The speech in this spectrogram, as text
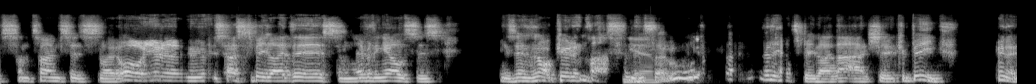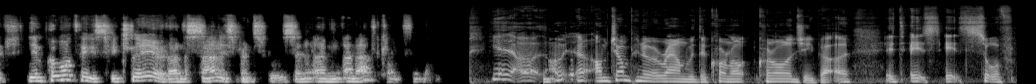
Sometimes it's like, oh, you know, it has to be like this, and everything else is is not good enough. And yeah. it's like, oh, really has to be like that, actually. It could be, you know, the important thing is to be clear and understand its principles and, and, and advocate for them. Yeah, uh, I, am jumping around with the chrono- chronology, but uh, it, it's it's sort of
